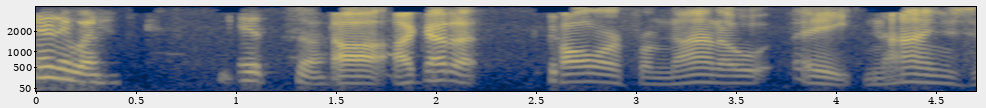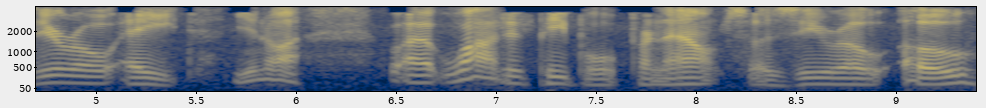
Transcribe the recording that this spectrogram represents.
anyway, it's uh, Uh, I got a caller from 908, 908. You know, uh, why do people pronounce a zero O?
